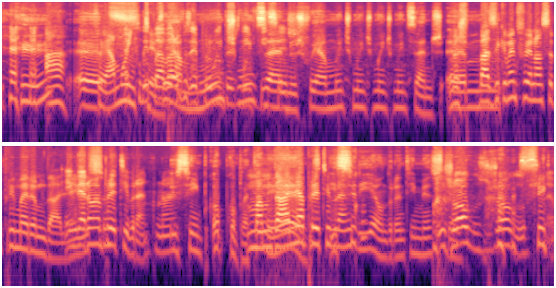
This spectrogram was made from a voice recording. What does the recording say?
que Ah, eh, foi há muito foi tempo. Adoro há fazer muitos, muitos anos. Foi há muitos, muitos, muitos, muitos anos. Mas Ahm, basicamente foi a nossa primeira medalha. Ainda é era uma isso? preto e branco, não é? Sim, com- completamente. Uma medalha a preto e branco? seriam durante imenso Os tempo. jogos, os jogos. Sim. A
